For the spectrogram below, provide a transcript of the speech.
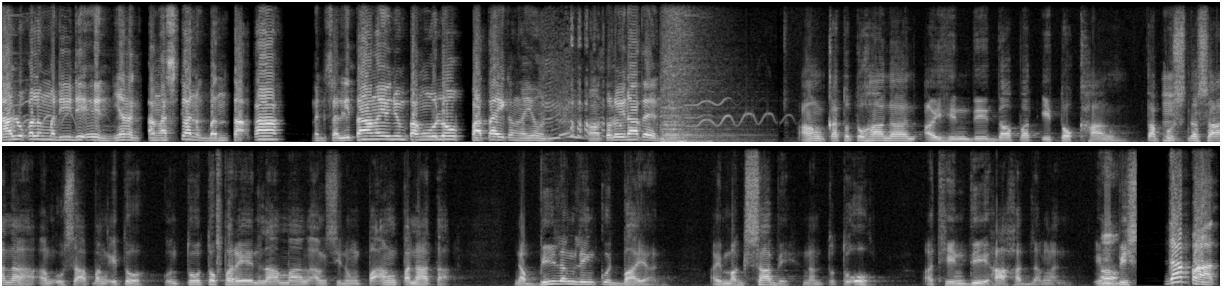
Lalo ka lang madidiin. Yan, nag-angas ka, nagbanta ka, nagsalita ngayon yung Pangulo, patay ka ngayon. O, tuloy natin. Ang katotohanan ay hindi dapat itokhang. Tapos na sana ang usapang ito kung tuto pa rin lamang ang sinumpaang panata na bilang lingkod bayan ay magsabi ng totoo at hindi hahadlangan. Imbis Dapat,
